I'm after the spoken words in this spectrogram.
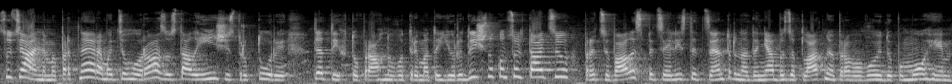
Соціальними партнерами цього разу стали інші структури. Для тих, хто прагнув отримати юридичну консультацію, працювали спеціалісти Центру надання безоплатної правової допомоги.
